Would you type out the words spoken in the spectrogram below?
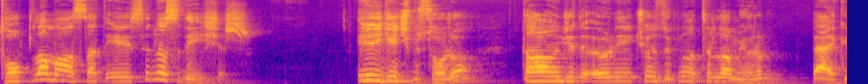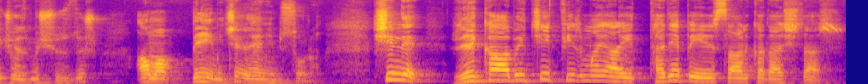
toplam hasılat eğrisi nasıl değişir? İlginç bir soru. Daha önce de örneği çözdük mü hatırlamıyorum. Belki çözmüşüzdür. Ama benim için önemli bir soru. Şimdi rekabetçi firmaya ait talep eğrisi arkadaşlar.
